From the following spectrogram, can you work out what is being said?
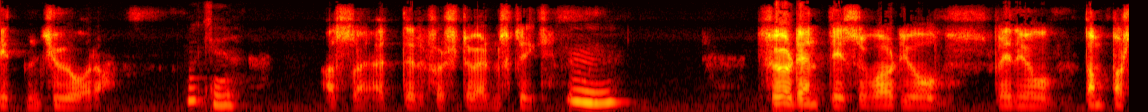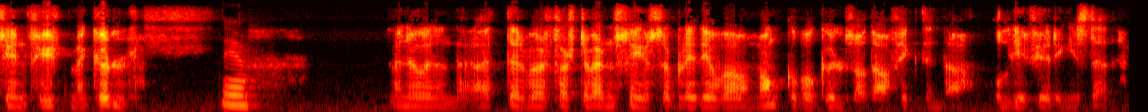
1920-åra. OK. Altså etter første verdenskrig. Mm. Før den tid så var det jo, ble det jo dampmaskin fyrt med kull. Ja. Men etter første verdenskrig så ble det jo var manko på kull, så da fikk den da oljefyring i stedet.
